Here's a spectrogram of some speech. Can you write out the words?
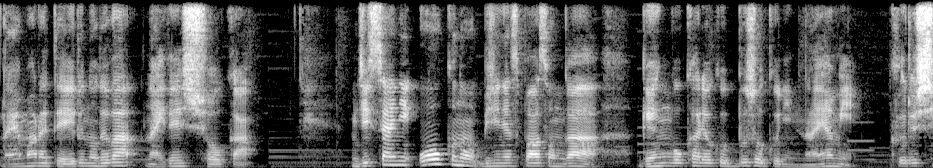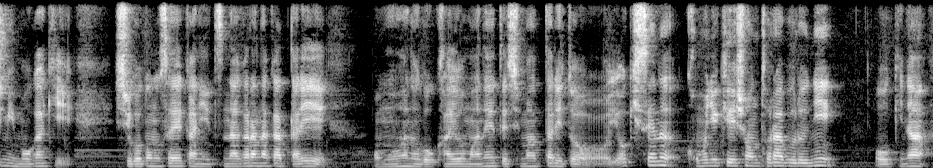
悩まれているのではないでしょうか。実際に多くのビジネスパーソンが言語化力不足に悩み、苦しみもがき、仕事の成果につながらなかったり、思わぬ誤解を招いてしまったりと予期せぬコミュニケーショントラブルに大きな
